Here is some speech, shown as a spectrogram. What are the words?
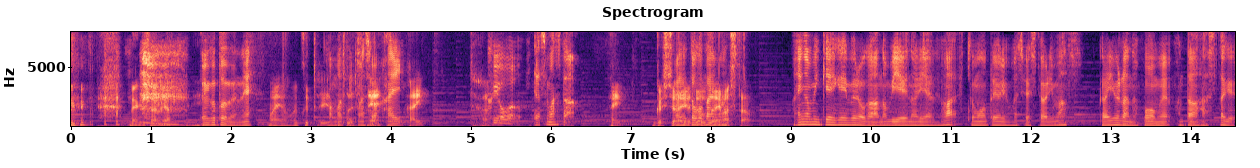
慰め合ってとね、いうことでね、前を向くということですね。頑張っていはい。じゃ供養いたしました。あ、はい。ご視聴ありがとうございました。前飲み系ゲームブロガーの BL のリアルでは質問お便りを募集しております。概要欄のフォーム、またはハッシュタグ、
